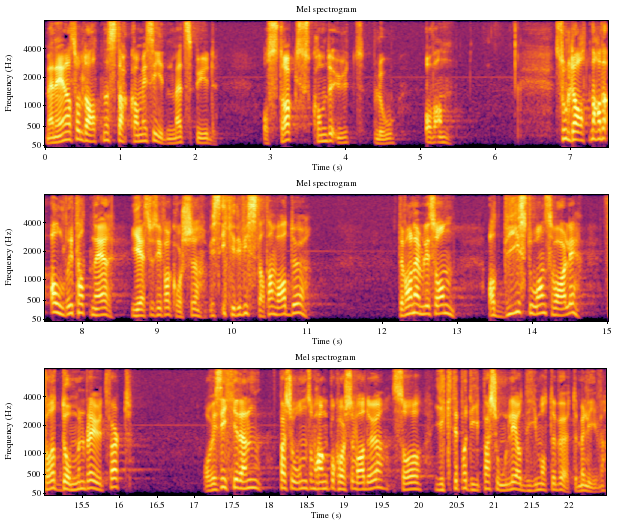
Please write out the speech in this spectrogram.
Men en av soldatene stakk ham i siden med et spyd, og straks kom det ut blod og vann. Soldatene hadde aldri tatt ned Jesus ifra korset hvis ikke de visste at han var død. Det var nemlig sånn at de sto ansvarlig for at dommen ble utført. Og Hvis ikke den personen som hang på korset, var død, så gikk det på de personlige, og de måtte bøte med livet.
